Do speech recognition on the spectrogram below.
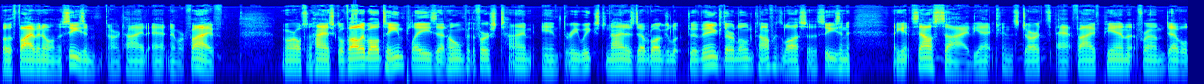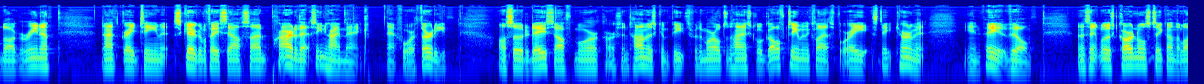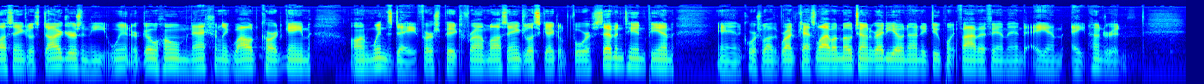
both 5 0 on the season, are tied at number five. The Morrilton High School volleyball team plays at home for the first time in three weeks tonight as Devil Dogs look to avenge their lone conference loss of the season against Southside. The action starts at 5 p.m. from Devil Dog Arena. Ninth grade team scheduled to face Southside prior to that senior high match at 4:30. Also today, sophomore Carson Thomas competes for the Morrilton High School golf team in the Class 4A state tournament in Fayetteville. And the St. Louis Cardinals take on the Los Angeles Dodgers in the win or go home National League wild card game on Wednesday. First pick from Los Angeles scheduled for 7:10 p.m. And of course, we'll have the broadcast live on Motown Radio 92.5 FM and AM 800.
